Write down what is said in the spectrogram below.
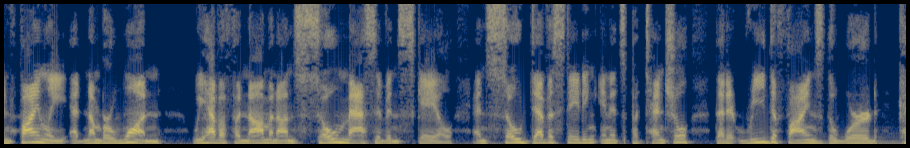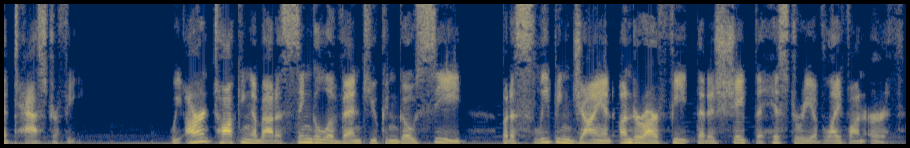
And finally, at number one, we have a phenomenon so massive in scale and so devastating in its potential that it redefines the word catastrophe. We aren't talking about a single event you can go see, but a sleeping giant under our feet that has shaped the history of life on Earth.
